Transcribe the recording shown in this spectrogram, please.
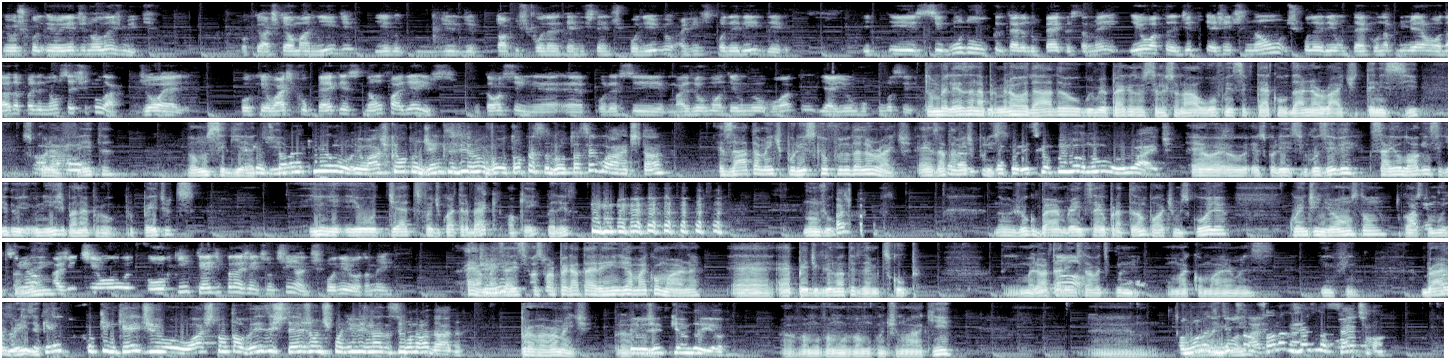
eu, escolhi, eu ia de Nolan Smith. Porque eu acho que é uma need e de, de top escolha que a gente tem disponível, a gente poderia ir dele. E, e segundo o critério do Packers também, eu acredito que a gente não escolheria um tackle na primeira rodada para ele não ser titular de OL. Porque eu acho que o Packers não faria isso. Então, assim, é, é por esse. Mas eu mantenho o meu voto e aí eu vou com vocês. Então, beleza, na primeira rodada, o Green Bay Packers vai selecionar o offensive tackle Darnell Wright Tennessee. Escolha Ah. feita. Vamos seguir A aqui. questão é que eu, eu acho que o Elton Jenkins virou, voltou, pra, voltou a ser guard, tá? Exatamente por isso que eu fui no Darnell Wright. É exatamente por É isso. por isso que eu fui no, no Wright. Eu, eu, eu escolhi isso. Inclusive, saiu logo em seguida o o Nijba, né, pro, pro Patriots. E, e o Jets foi de quarterback. Ok, beleza. Não julgo. Pode Não julgo. Baron Brand saiu pra Tampa, ótima escolha. Quentin Johnston, gosto muito tinha- também. A gente tinha o, o Kincaid pra gente, não tinha disponível também? É, Sim. mas aí se fosse pra pegar Tyrande, é Michael Mar, né? É, é pedigree Notre Dame, desculpa. Tem o melhor Tyrande Não. que tava disponível. O Michael Mayer, mas... Enfim. Brian Mas o Breeze aqui, Kincaid, o Kincaid e o Washington talvez estejam disponíveis na segunda rodada. provavelmente. Pelo provavelmente. jeito que anda aí, ó. Ó, vamos, vamos, vamos continuar aqui. O Nolan Smith tá só na 27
